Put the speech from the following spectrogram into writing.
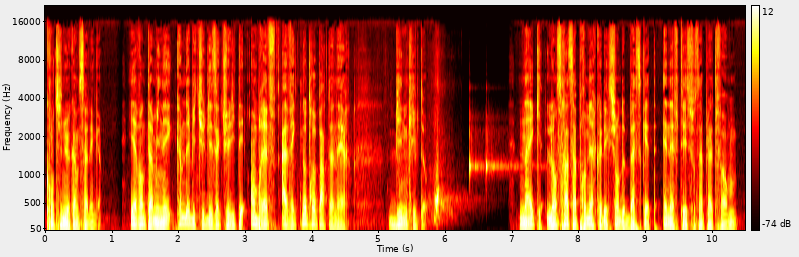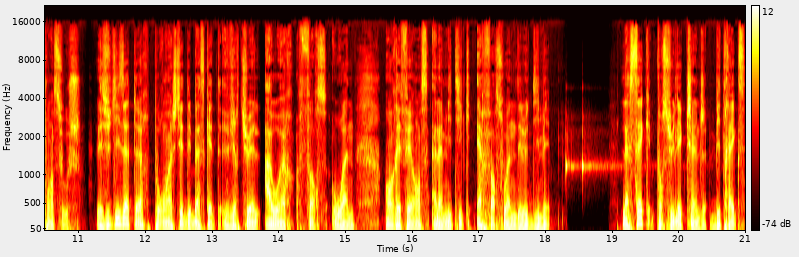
continuez comme ça les gars. Et avant de terminer, comme d'habitude, les actualités en bref avec notre partenaire, Bean Crypto. Nike lancera sa première collection de baskets NFT sur sa plateforme Point Souche. Les utilisateurs pourront acheter des baskets virtuelles Hour Force One en référence à la mythique Air Force One dès le 10 mai la SEC poursuit l'exchange Bitrex,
